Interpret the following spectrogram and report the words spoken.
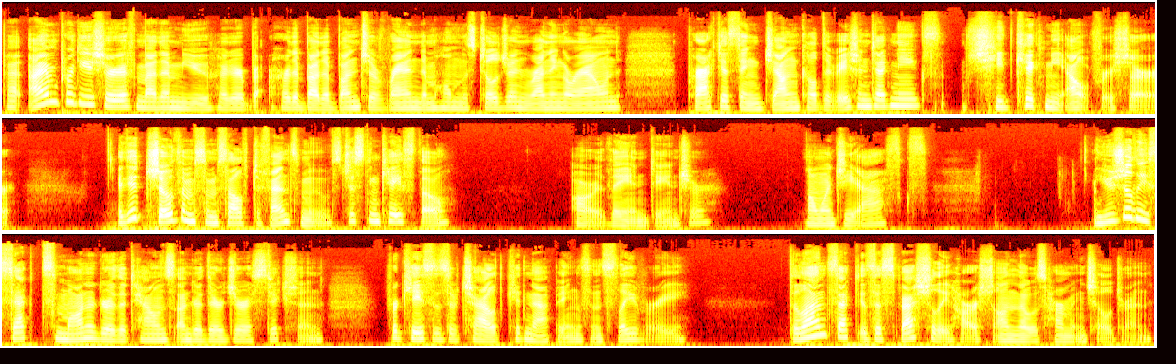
but I'm pretty sure if Madame Yu heard, heard about a bunch of random homeless children running around practicing Jiang cultivation techniques, she'd kick me out for sure. I did show them some self defense moves, just in case, though. Are they in danger? Lan Wangji asks. Usually sects monitor the towns under their jurisdiction for cases of child kidnappings and slavery. The Lan sect is especially harsh on those harming children,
